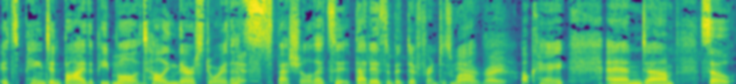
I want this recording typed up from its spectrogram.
it's painted by the people telling their story. That's Yes. special. That's it. That is a bit different as well. Yeah, right. Okay. And um, so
